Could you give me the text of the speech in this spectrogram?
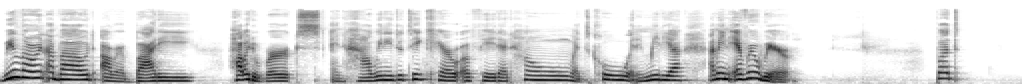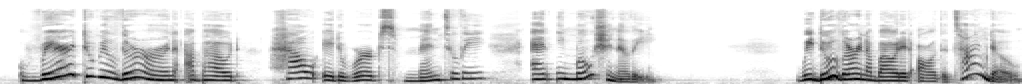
We learn about our body, how it works, and how we need to take care of it at home, at school, and in media. I mean, everywhere. But where do we learn about how it works mentally and emotionally? We do learn about it all the time, though.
